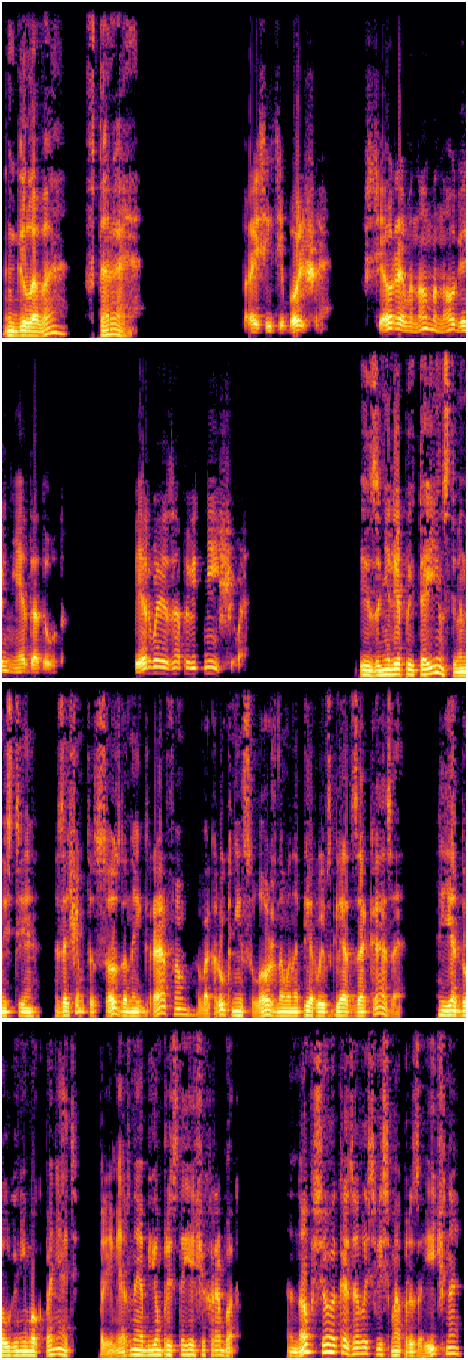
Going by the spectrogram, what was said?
Глава вторая. Просите больше, все равно много не дадут. Первая заповедь нищего. Из-за нелепой таинственности, зачем-то созданной графом, вокруг несложного на первый взгляд заказа, я долго не мог понять примерный объем предстоящих работ. Но все оказалось весьма прозаично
